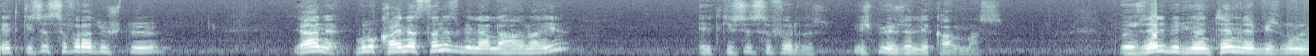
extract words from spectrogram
Etkisi sıfıra düştü. Yani bunu kaynatsanız bile lahanayı etkisi sıfırdır. Hiçbir özelliği kalmaz. Özel bir yöntemle biz bunu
